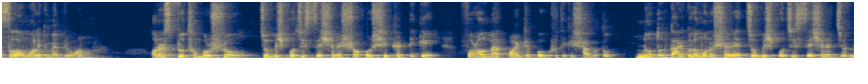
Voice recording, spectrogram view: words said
আসসালামু আলাইকুম এভরিওয়ান অনার্স প্রথম বর্ষ, চব্বিশ পঁচিশ সেশনের সকল শিক্ষার্থীকে ফরল ম্যাথ পয়েন্টের পক্ষ থেকে স্বাগত নতুন কারিকুলাম অনুসারে চব্বিশ পঁচিশ সেশনের জন্য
